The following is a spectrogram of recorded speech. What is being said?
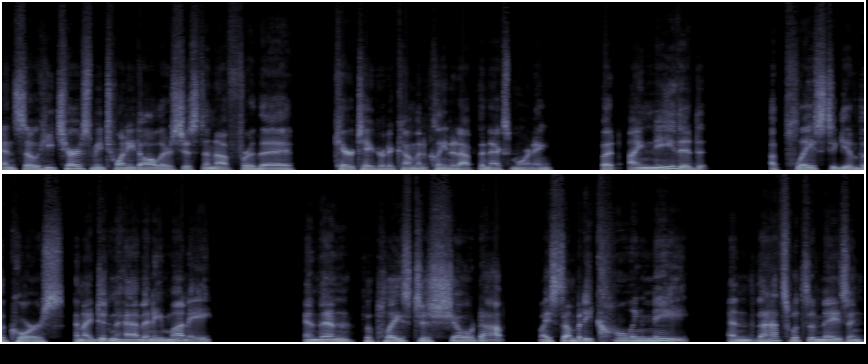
And so he charged me $20, just enough for the caretaker to come and clean it up the next morning. But I needed a place to give the course and I didn't have any money. And then the place just showed up by somebody calling me. And that's what's amazing.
